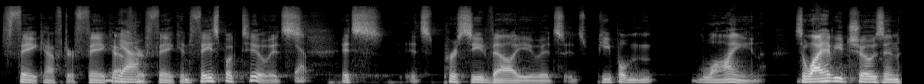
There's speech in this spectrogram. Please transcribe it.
fake after fake yeah. after fake, and Facebook too. It's yep. it's it's perceived value. It's it's people lying so why have you chosen?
